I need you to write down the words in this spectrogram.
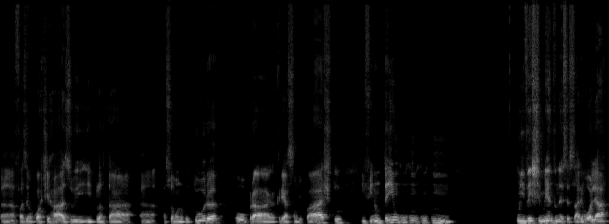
uh, fazer um corte raso e, e plantar a sua monocultura, ou para criação de pasto enfim, não tem um, um, um, um investimento necessário, um olhar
